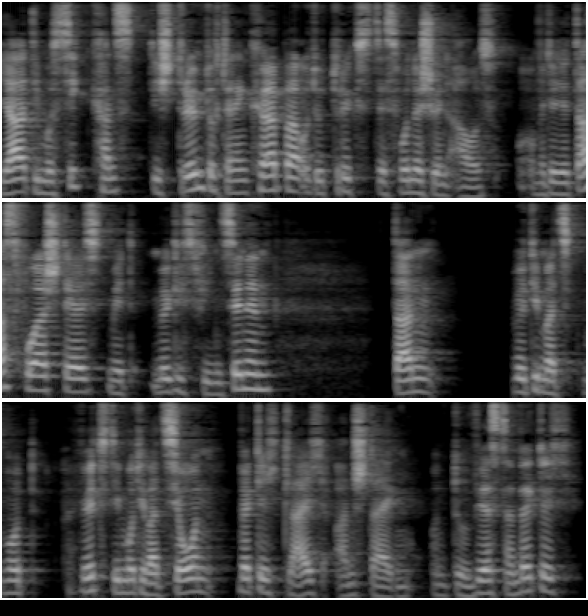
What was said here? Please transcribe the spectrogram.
ja, die Musik kannst, die strömt durch deinen Körper und du drückst das wunderschön aus. Und wenn du dir das vorstellst mit möglichst vielen Sinnen, dann wird die, wird die Motivation wirklich gleich ansteigen und du wirst dann wirklich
